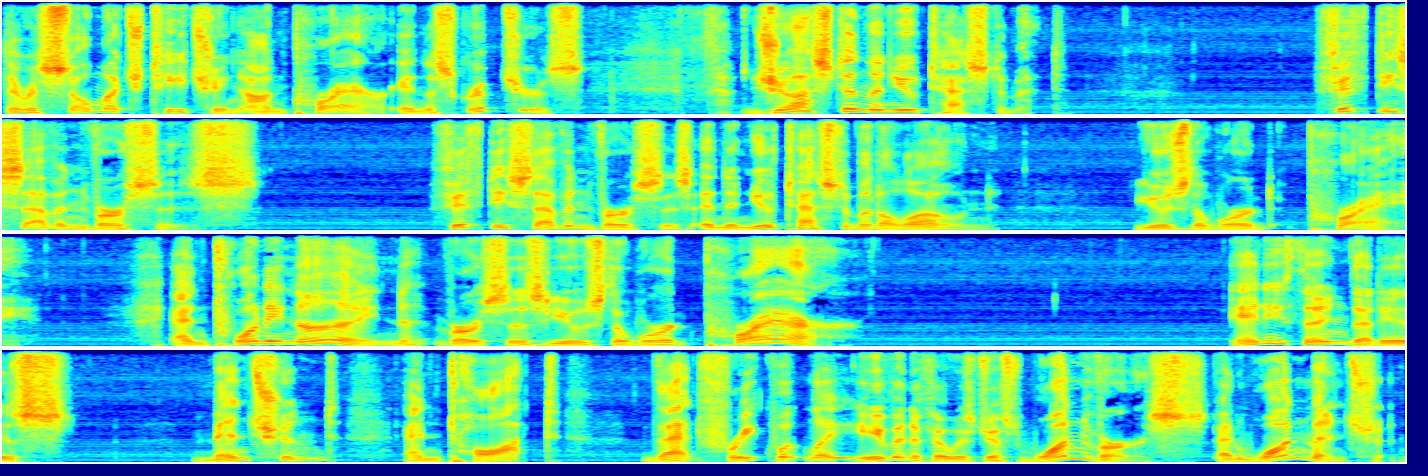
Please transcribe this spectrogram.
There is so much teaching on prayer in the Scriptures. Just in the New Testament, 57 verses, 57 verses in the New Testament alone use the word pray and 29 verses use the word prayer. Anything that is mentioned and taught that frequently, even if it was just one verse and one mention,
